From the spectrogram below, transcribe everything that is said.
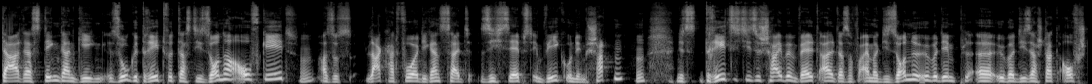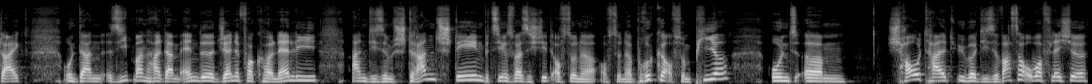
da das Ding dann gegen so gedreht wird, dass die Sonne aufgeht, ne, also es lag halt vorher die ganze Zeit sich selbst im Weg und im Schatten. Ne, jetzt dreht sich diese Scheibe im Weltall, dass auf einmal die Sonne über, dem, äh, über dieser Stadt aufsteigt und dann sieht man halt am Ende Jennifer Connelly an diesem Strand stehen, beziehungsweise steht auf so einer, auf so einer Brücke, auf so einem Pier und ähm, schaut halt über diese Wasseroberfläche,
